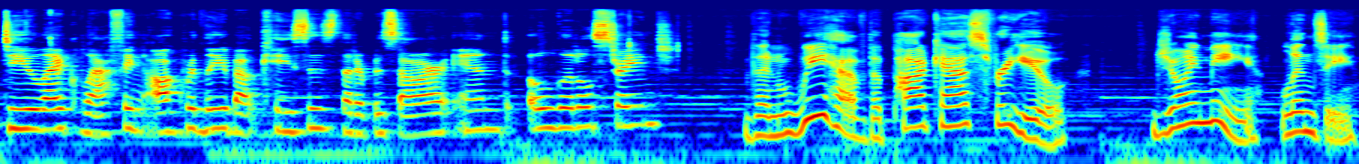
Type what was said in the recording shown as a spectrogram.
Do you like laughing awkwardly about cases that are bizarre and a little strange? Then we have the podcast for you. Join me, Lindsay.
